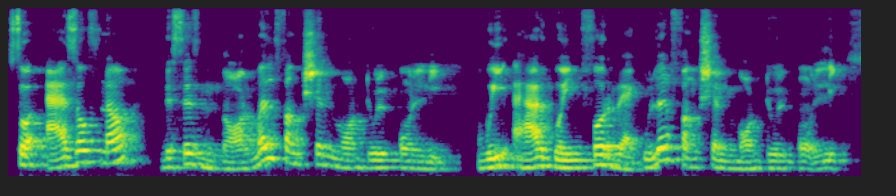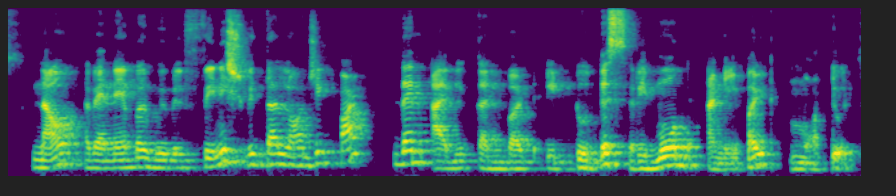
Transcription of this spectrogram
So as of now, this is normal function module only. We are going for regular function module only. Now, whenever we will finish with the logic part, then I will convert it to this remote enabled module.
